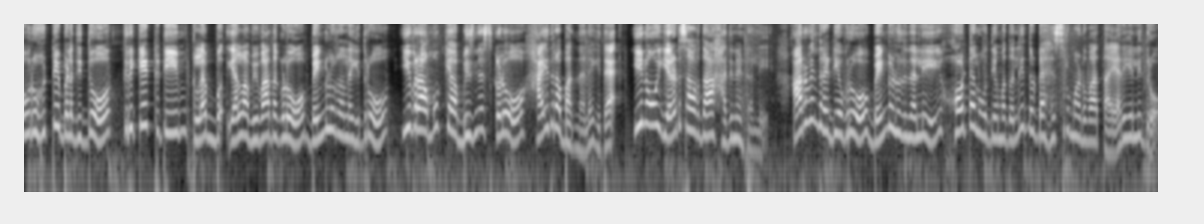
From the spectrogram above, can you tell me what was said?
ಅವರು ಹುಟ್ಟಿ ಬೆಳೆದಿದ್ದು ಕ್ರಿಕೆಟ್ ಟೀಮ್, ಕ್ಲಬ್ ಎಲ್ಲ ವಿವಾದಗಳು ಬೆಂಗಳೂರಲ್ಲೇ ಇದ್ರು ಇವರ ಮುಖ್ಯ ಬಿಸ್ನೆಸ್ಗಳು ಹೈದರಾಬಾದ್ನಲ್ಲೇ ಇದೆ. ಇನ್ನು ಎರಡ್ ಸಾವಿರದ ಹದಿನೆಂಟರಲ್ಲಿ ಅರವಿಂದ್ ರೆಡ್ಡಿ ಅವರು ಬೆಂಗಳೂರಿನಲ್ಲಿ ಹೋಟೆಲ್ ಉದ್ಯಮದಲ್ಲಿ ದೊಡ್ಡ ಹೆಸರು ಮಾಡುವ ತಯಾರಿಯಲ್ಲಿದ್ದರು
